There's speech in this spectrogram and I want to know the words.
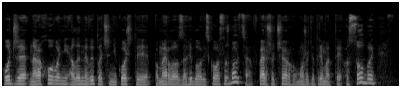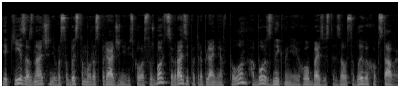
Отже, нараховані, але не виплачені кошти померлого загиблого військовослужбовця в першу чергу можуть отримати особи, які зазначені в особистому розпорядженні військовослужбовця в разі потрапляння в полон або зникнення його безвісти за особливих обставин.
